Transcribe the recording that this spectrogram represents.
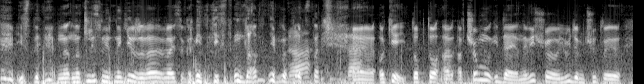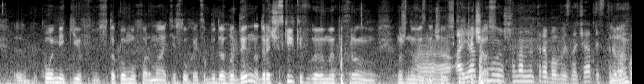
І сти- на, на тлі смітників живе весь український стендап, ніби Да, просто. да. Е, окей, тобто, а, а в чому ідея? Навіщо людям чути е, коміків в такому форматі? Слухай, це буде година. До речі, скільки е, ми по хрону може не Скільки а я часу? думаю, що нам не треба визначатись, треба Да?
